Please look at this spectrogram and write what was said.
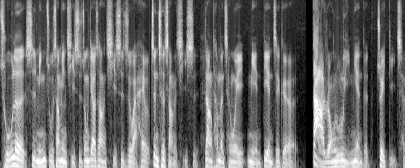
除了是民族上面歧视、宗教上的歧视之外，还有政策上的歧视，让他们成为缅甸这个大熔炉里面的最底层。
